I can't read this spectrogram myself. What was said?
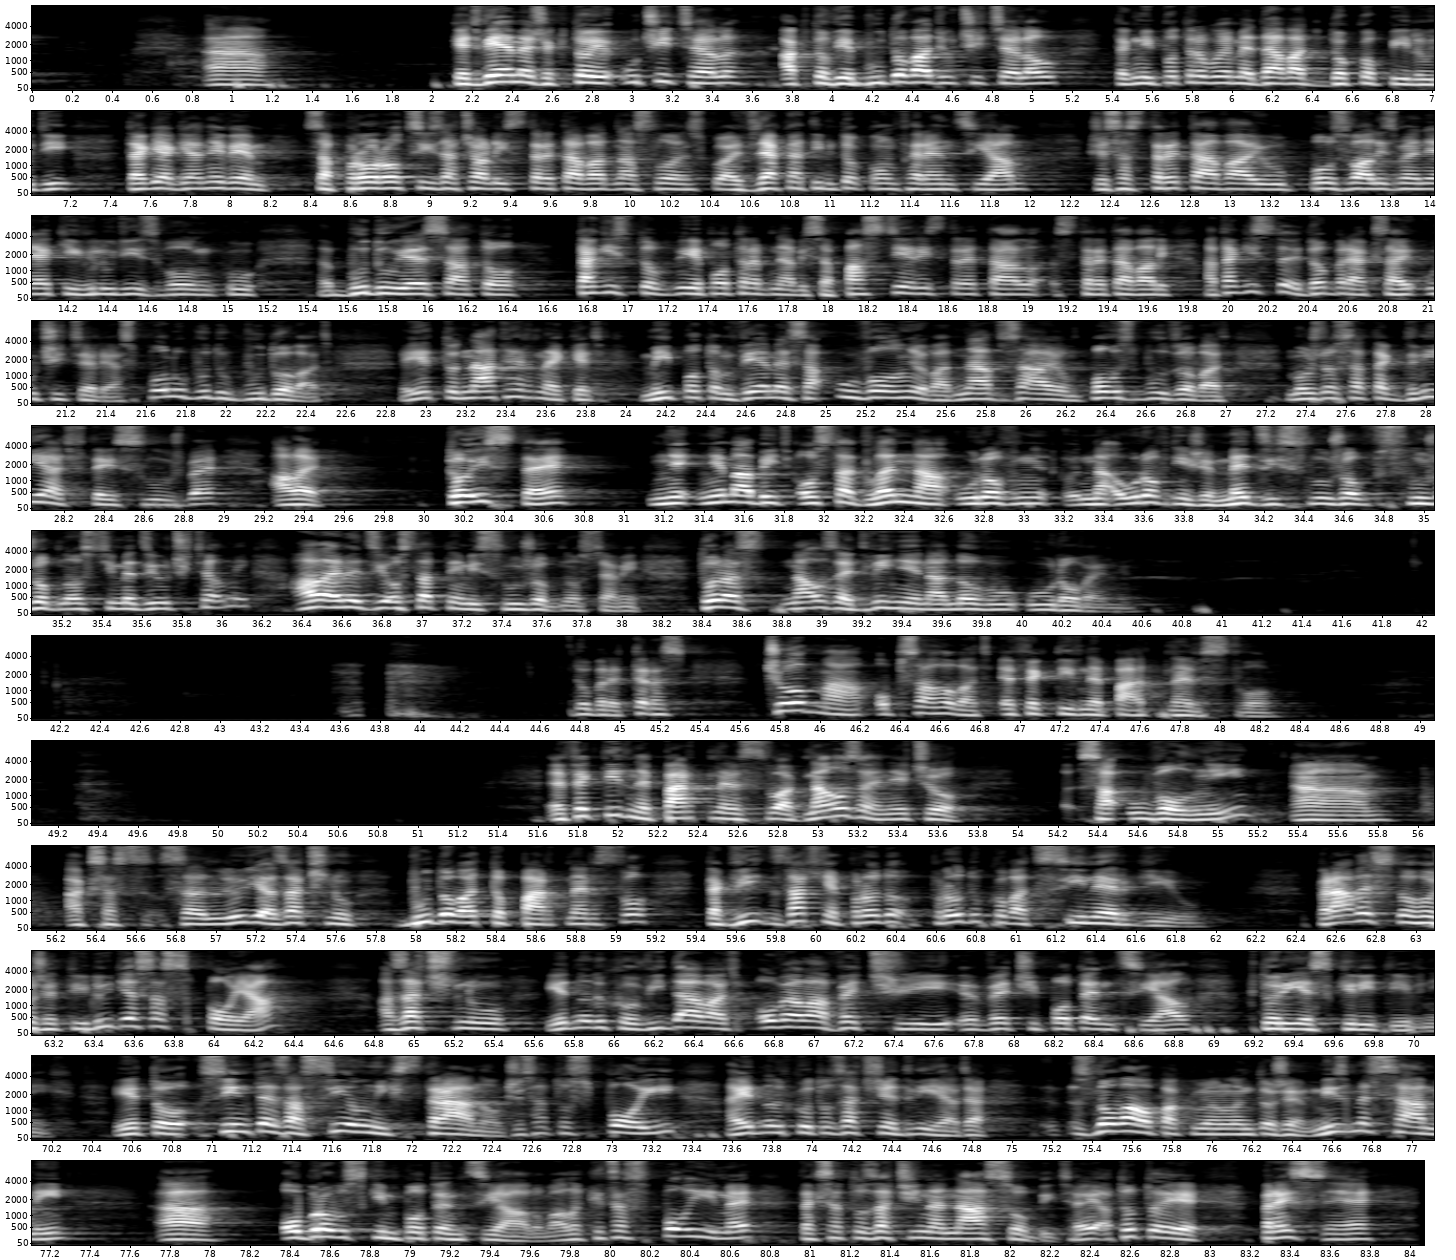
keď vieme, že kto je učiteľ a kto vie budovať učiteľov, tak my potrebujeme dávať dokopy ľudí. Tak, jak ja neviem, sa proroci začali stretávať na Slovensku aj vďaka týmto konferenciám, že sa stretávajú, pozvali sme nejakých ľudí zvonku, buduje sa to, Takisto je potrebné, aby sa pastieri stretávali a takisto je dobré, ak sa aj učitelia spolu budú budovať. Je to nádherné, keď my potom vieme sa uvoľňovať navzájom, povzbudzovať, možno sa tak dvíhať v tej službe, ale to isté ne, nemá byť ostať len na úrovni, na úrovni že medzi služob, služobnosti medzi učiteľmi, ale aj medzi ostatnými služobnosťami. To nás naozaj dvihne na novú úroveň. Dobre, teraz čo má obsahovať efektívne partnerstvo? Efektívne partnerstvo, ak naozaj niečo sa uvoľní, a ak sa, sa ľudia začnú budovať to partnerstvo, tak začne produ, produkovať synergiu. Práve z toho, že tí ľudia sa spoja a začnú jednoducho vydávať oveľa väčší, väčší potenciál, ktorý je skrytý v nich. Je to syntéza silných stránok, že sa to spojí a jednoducho to začne dvíhať. A znova opakujem len to, že my sme sami a, obrovským potenciálom, ale keď sa spojíme, tak sa to začína násobiť. Hej? A toto je presne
